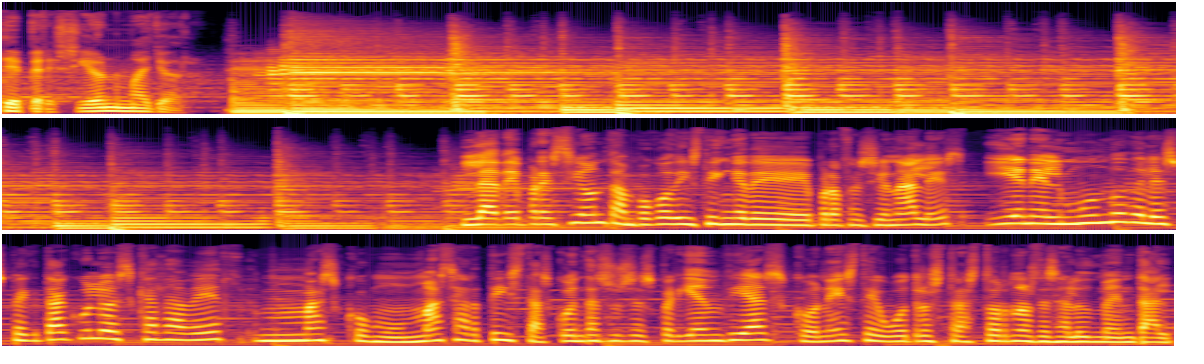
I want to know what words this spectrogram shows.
Depresión mayor. La depresión tampoco distingue de profesionales y en el mundo del espectáculo es cada vez más común. Más artistas cuentan sus experiencias con este u otros trastornos de salud mental.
